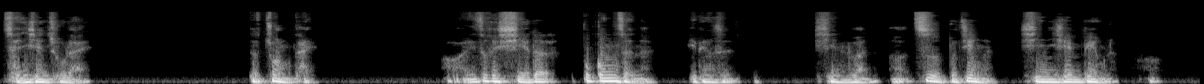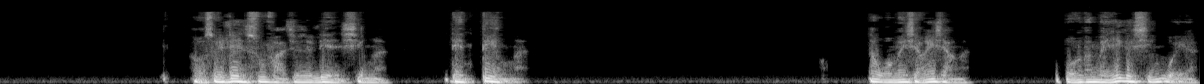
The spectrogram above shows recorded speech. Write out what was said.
呈现出来的状态啊！你这个写的不工整呢，一定是心乱啊，字不静了，心先病了啊！哦，所以练书法就是练心啊，练定啊。那我们想一想啊，我们每一个行为啊。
